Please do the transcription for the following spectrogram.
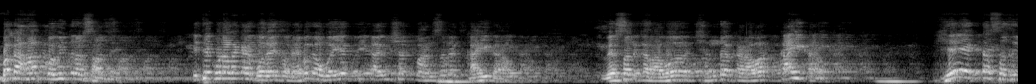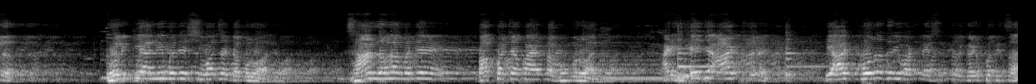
बघा हा पवित्र साज आहे. इथे कोणाला काय बोलायचं नाही. बघा वैयक्तिक आयुष्यात माणसानं काही करावं व्यसन करावं छंद करावा काही करावं. हे एकदा सजलं ढोलकी आली म्हणजे शिवाचं डबरू आलं. झान झाला म्हणजे बाप्पाच्या पायातला घुंगरू आला. आणि हे जे आठ जण आहेत हे आठ पोरं जरी वाटले असेल तर गणपतीचा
